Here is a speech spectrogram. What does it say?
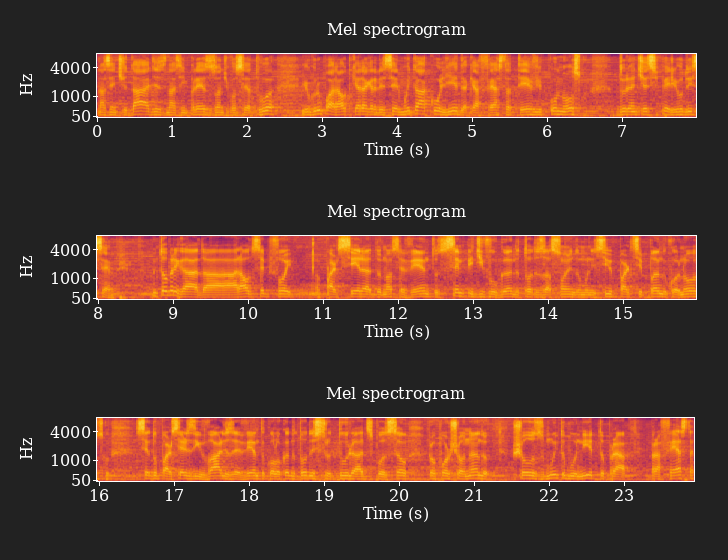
nas entidades, nas empresas onde você atua. E o Grupo Arauto quer agradecer muito a acolhida que a festa teve conosco durante esse período e sempre. Muito obrigado. A Araldo sempre foi parceira do nosso evento, sempre divulgando todas as ações do município, participando conosco, sendo parceiros em vários eventos, colocando toda a estrutura à disposição, proporcionando shows muito bonitos para a festa.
